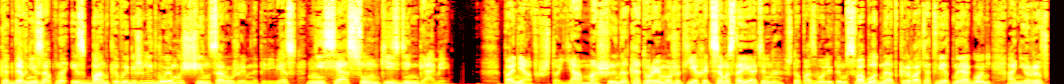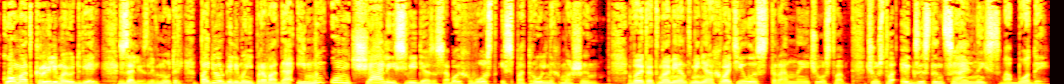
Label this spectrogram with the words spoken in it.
когда внезапно из банка выбежали двое мужчин с оружием наперевес, неся сумки с деньгами. Поняв, что я машина, которая может ехать самостоятельно, что позволит им свободно открывать ответный огонь, они рывком открыли мою дверь, залезли внутрь, подергали мои провода, и мы умчались, ведя за собой хвост из патрульных машин. В этот момент меня охватило странное чувство, чувство экзистенциальной свободы.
